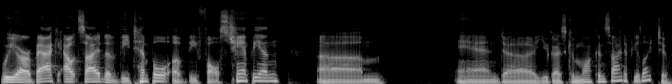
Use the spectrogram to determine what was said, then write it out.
We are back outside of the temple of the false champion, um, and uh, you guys can walk inside if you'd like to.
